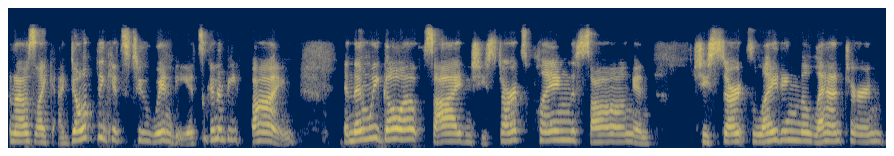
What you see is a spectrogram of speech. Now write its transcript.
And i was like i don't think it's too windy. It's going to be fine. And then we go outside and she starts playing the song and she starts lighting the lantern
